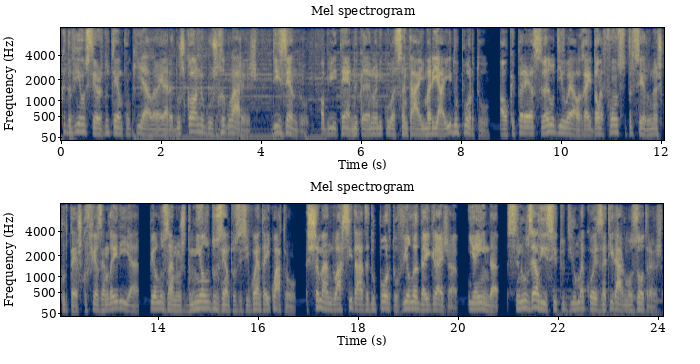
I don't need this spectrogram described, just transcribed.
que deviam ser do tempo que ela era dos cônegos regulares, dizendo, Obitene canônico a Santa e Maria e do Porto, ao que parece aludiu el rei Dom Afonso III nas cortes que fez em Leiria, pelos anos de 1254, chamando a cidade do Porto Vila da Igreja, e ainda, se nos é lícito de uma coisa tirarmos outras,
